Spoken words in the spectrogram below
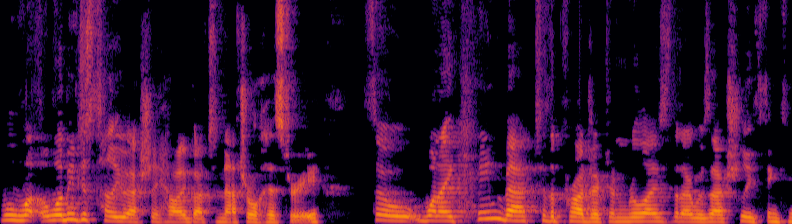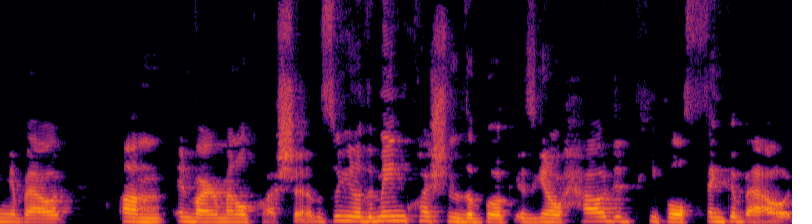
well, let me just tell you actually how I got to natural history. So, when I came back to the project and realized that I was actually thinking about um, environmental questions. So, you know, the main question of the book is, you know, how did people think about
